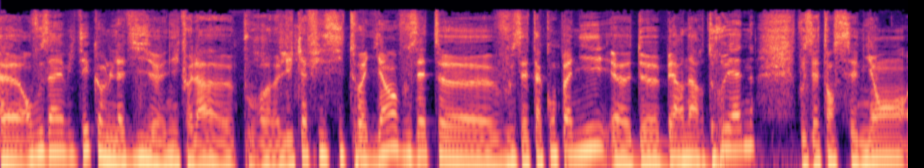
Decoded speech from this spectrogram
on vous a invité, comme l'a dit Nicolas, pour les cafés citoyens. Vous êtes, vous êtes accompagné de Bernard Druen. Vous êtes enseignant,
